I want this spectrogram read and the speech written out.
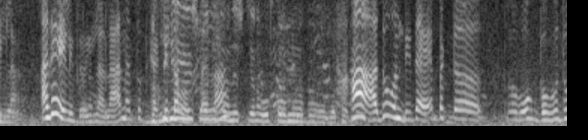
ಇಲ್ಲ. ಅದೇ ಹೇಳಿದ್ದು. ಇಲ್ಲ ನಾನಂತೂ ಖಂಡಿತ ಹೋಗ್ತಲ್ಲ ಒಂದಿಷ್ಟು ಜನ ಹೋಗ್ತಾರೆ ಅನ್ನೋದು ಗೊತ್ತಾಗ್ತದೆ. ಹಾ ಅದು ಒಂದಿದೆ ಬಟ್ ಹೋಗಬಹುದು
